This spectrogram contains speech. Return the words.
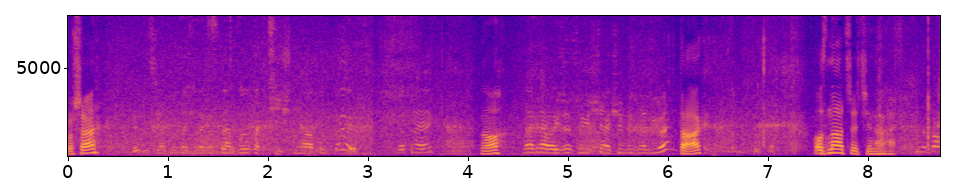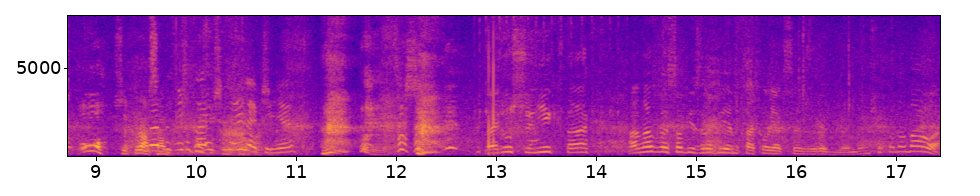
Proszę? Ja tutaj się tak zastanawiam, co to tak ciśnie, a tu ty. Piotrek, No, nagrałeś rzeczywiście jak się wygrabiłem? tak. Oznaczę ci nawet. O, przepraszam. Przecież daje się najlepiej, nie? Najdłuższy nick, tak? A nazwę sobie zrobiłem taką, jak sobie zrobiłem, bo mi się podobała.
